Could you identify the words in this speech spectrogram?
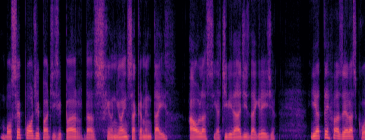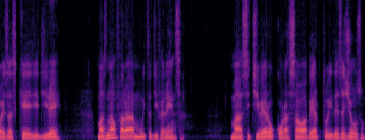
você pode participar das reuniões sacramentais, aulas e atividades da igreja e até fazer as coisas que lhe direi, mas não fará muita diferença. Mas se tiver o coração aberto e desejoso,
